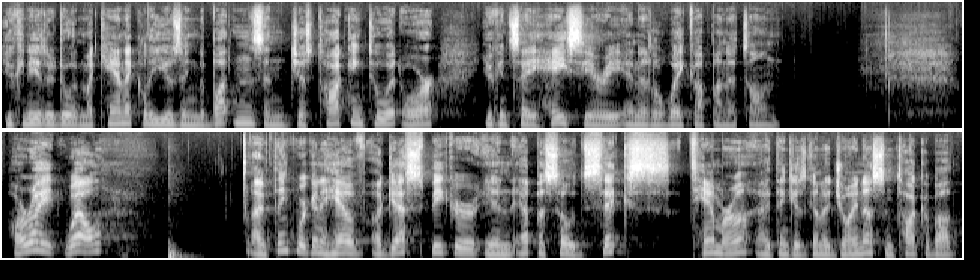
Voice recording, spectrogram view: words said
You can either do it mechanically using the buttons and just talking to it, or you can say, Hey Siri, and it'll wake up on its own. All right, well, I think we're going to have a guest speaker in episode six. Tamara, I think, is going to join us and talk about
